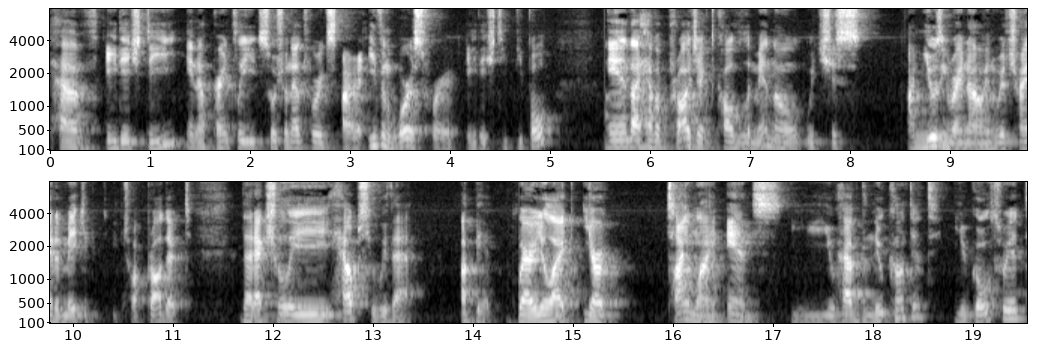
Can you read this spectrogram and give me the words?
have ADHD, and apparently social networks are even worse for ADHD people. And I have a project called Lemeno, which is I'm using right now, and we're trying to make it into a product that actually helps you with that a bit. Where you like your timeline ends, you have the new content, you go through it,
